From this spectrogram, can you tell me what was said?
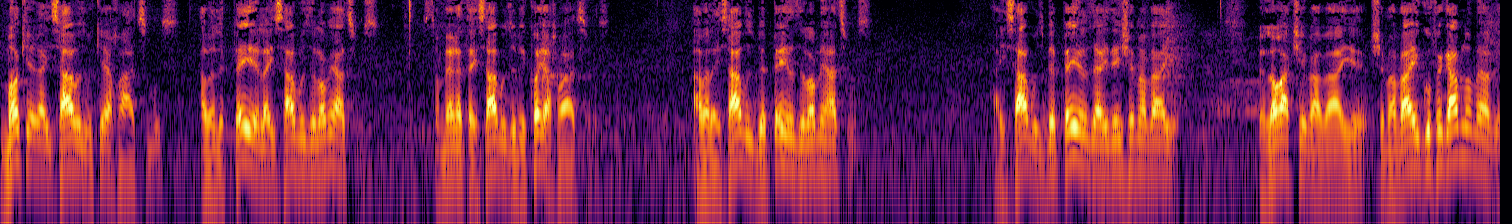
מוקר העיסאוו זה בכיח העצמוס, אבל לפייל העיסאוו זה לא מעצמוס. זאת אומרת, העיסאוו זה בכויח העצמוס. אבל העיסאוו בפייל זה לא מעצמוס. העיסאוו בפייל זה על ידי שם הוויה. ולא רק שם הוויה, שם הוויה גופה גם לא מהווה.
